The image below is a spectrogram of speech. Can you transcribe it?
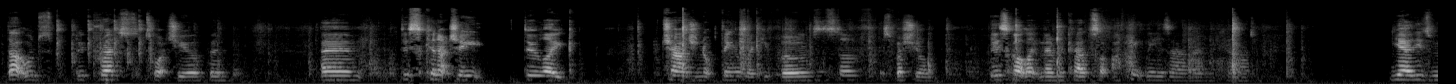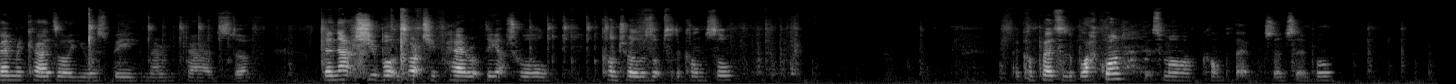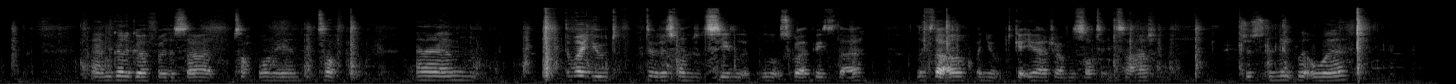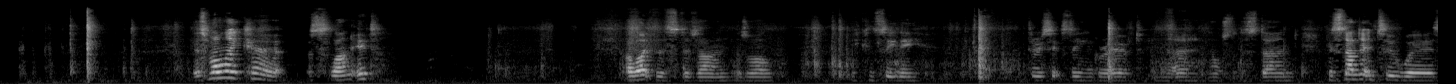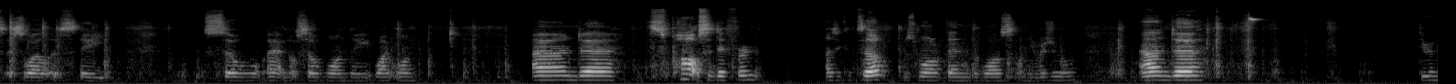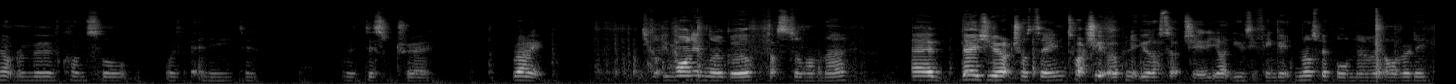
that would be pressed to actually open. Um, this can actually do like charging up things like your phones and stuff, especially on. These got like memory cards. So I think these are memory card. Yeah, these memory cards are USB memory card stuff. Then that's your button to actually pair up the actual controllers up to the console. And compared to the black one, it's more complex and simple. I'm going to go through the side, top one again, top. Um, the way you would do this one, you'd see the little square piece there. Lift that up and you'll get your hard drive and slot it inside. Just a neat little way. It's more like uh, slanted. I like this design as well. You can see the 360 engraved in there, and also the stand. You can stand it in two ways as well as the silver, uh, not silver one, the white one. And uh, the parts are different, as you can tell. There's more than there was on the original. And uh, do not remove console with any with disc tray. Right, you've got your warning logo. That's still on there. Um, there's your actual thing. To actually open it, you'll have to actually like, use your finger. Most people know it already.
